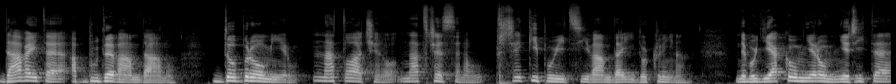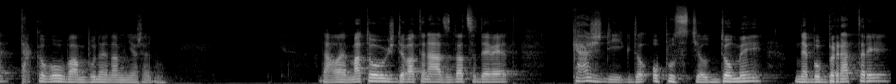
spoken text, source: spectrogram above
Dávejte a bude vám dáno dobrou míru, natlačenou, natřesenou, překypující vám dají do klína. Neboť jakou měrou měříte, takovou vám bude naměřeno. Dále Matouš 19.29. Každý, kdo opustil domy, nebo bratry,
